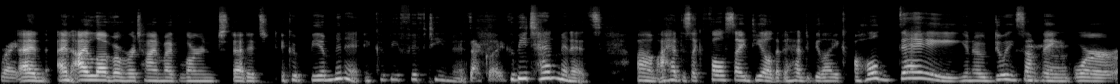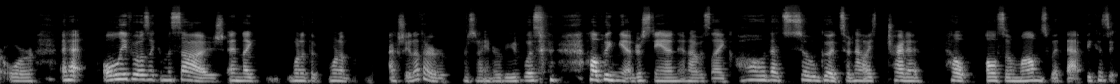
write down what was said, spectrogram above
Right. And and I love over time I've learned that it's it could be a minute, it could be 15 minutes, Exactly. it could be 10 minutes. Um, I had this like false ideal that it had to be like a whole day, you know, doing something hmm or or it had, only if it was like a massage. And like one of the one of actually another person I interviewed was helping me understand, and I was like, oh, that's so good. So now I try to help also moms with that because it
